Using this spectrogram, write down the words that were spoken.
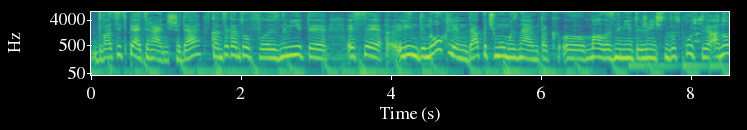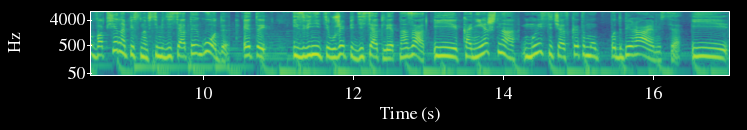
25 раньше, да. В конце концов, э, знаменитое эссе Линды Нохлин, да, почему мы знаем так э, мало знаменитых женщин в искусстве, оно вообще написано в 70-е годы. Это извините, уже 50 лет назад. И, конечно, мы сейчас к этому подбираемся. И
